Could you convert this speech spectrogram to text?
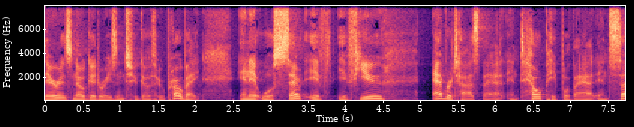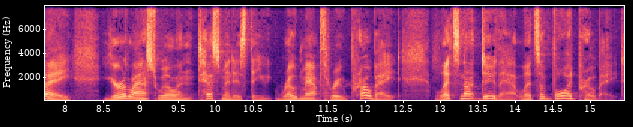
there is no good reason to go through probate, and it will. If if you advertise that and tell people that and say your last will and testament is the roadmap through probate, let's not do that. Let's avoid probate.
